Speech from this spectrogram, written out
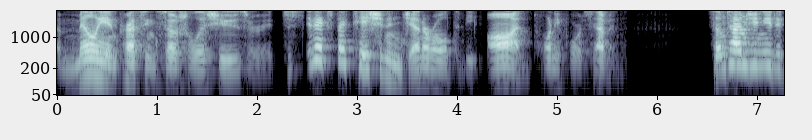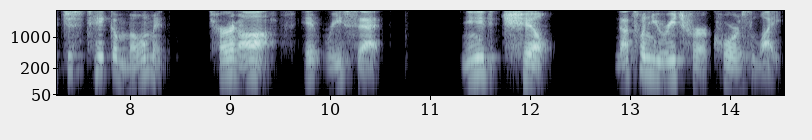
a million pressing social issues, or just an expectation in general to be on 24 7. Sometimes you need to just take a moment, turn off, hit reset. You need to chill. That's when you reach for a Coors Light,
